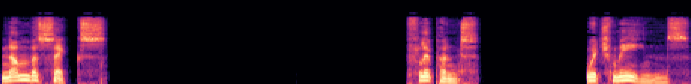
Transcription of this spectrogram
Number 6. Flippant. Which means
